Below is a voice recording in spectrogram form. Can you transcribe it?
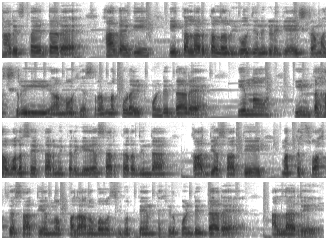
ಹಾರಿಸ್ತಾ ಇದ್ದಾರೆ. ಹಾಗಾಗಿ ಈ ಕಲರ್ ಕಲರ್ ಯೋಜನೆಗಳಿಗೆ ಶ್ರಮಶ್ರೀ ಅನ್ನೋ ಹೆಸರನ್ನು ಕೂಡ ಇಟ್ಕೊಂಡಿದ್ದಾರೆ. ಇನ್ನು ಇಂತಹ ವಲಸೆ ಕಾರ್ಮಿಕರಿಗೆ ಸರ್ಕಾರದಿಂದ ಖಾದ್ಯ ಸಾಥಿ ಮತ್ತು ಸ್ವಾಸ್ಥ್ಯ ಸಾಥಿ ಅನ್ನೋ ಫಲಾನುಭವ ಸಿಗುತ್ತೆ ಅಂತ ಹೇಳ್ಕೊಂಡಿದ್ದಾರೆ. ಅಲ್ಲ ರೀ.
